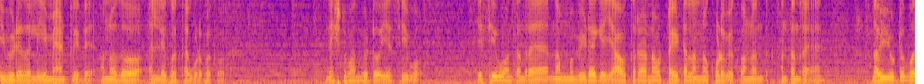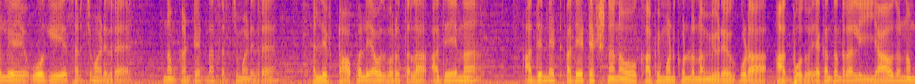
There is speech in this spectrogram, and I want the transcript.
ಈ ವಿಡಿಯೋದಲ್ಲಿ ಈ ಮ್ಯಾಟ್ರ್ ಇದೆ ಅನ್ನೋದು ಅಲ್ಲೇ ಗೊತ್ತಾಗ್ಬಿಡ್ಬೇಕು. ನೆಕ್ಸ್ಟ್ ಬಂದುಬಿಟ್ಟು S E O S E O ಅಂತಂದರೆ ನಮ್ಮ ವಿಡಿಯೋಗೆ ಯಾವ ಥರ ನಾವು ಟೈಟಲನ್ನು ಕೊಡಬೇಕು ಅನ್ನೋದು, ಅಂತಂದರೆ ನಾವು ಯೂಟ್ಯೂಬಲ್ಲಿ ಹೋಗಿ ಸರ್ಚ್ ಮಾಡಿದರೆ ನಮ್ಮ ಕಂಟೆಂಟ್ನ ಸರ್ಚ್ ಮಾಡಿದರೆ ಅಲ್ಲಿ ಟಾಪಲ್ಲಿ ಯಾವುದು ಬರುತ್ತಲ್ಲ, ಅದೇನ ಅದನ್ನೇ ಅದೇ ಟೆಕ್ಸ್ಟ್ನ ನಾವು ಕಾಪಿ ಮಾಡಿಕೊಂಡು ನಮ್ಮ ವೀಡಿಯೋ ಕೂಡ ಆಗ್ಬೋದು. ಯಾಕಂತಂದ್ರೆ ಅಲ್ಲಿ ಯಾವುದು ನಮ್ಮ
